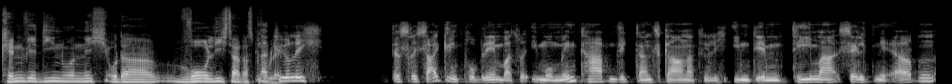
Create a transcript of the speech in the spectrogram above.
Kennen wir die nur nicht oder wo liegt da das Problem? Natürlich das Recyclingproblem, was wir im Moment haben, liegt ganz klar natürlich in dem Thema seltene Erden.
